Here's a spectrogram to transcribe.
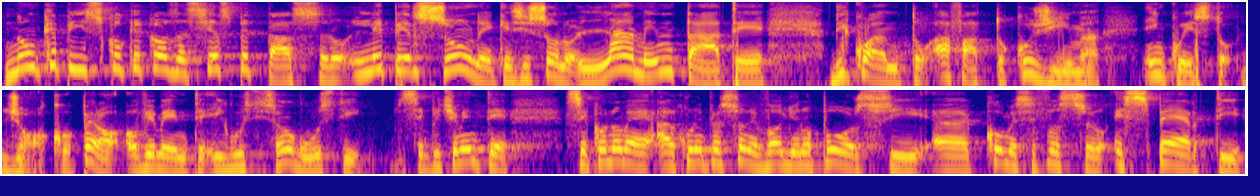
non capisco che cosa si aspettassero le persone che si sono lamentate di quanto ha fatto Kojima in questo gioco. Però ovviamente i gusti sono gusti, semplicemente secondo me alcune persone vogliono porsi eh, come se fossero esperti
